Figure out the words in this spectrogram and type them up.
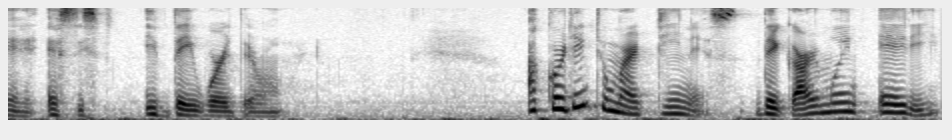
Eh, as if, they were their own. According to Martinez, DeGarmo and Eddy,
